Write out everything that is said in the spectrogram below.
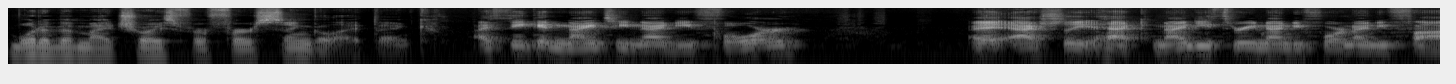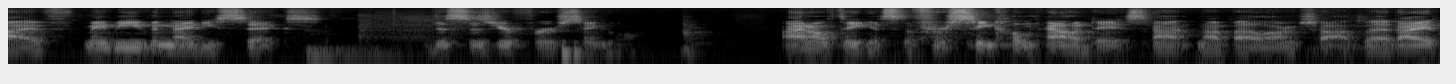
would have been my choice for first single. I think. I think in 1994, eh, actually, heck, 93, 94, 95, maybe even 96. This is your first single. I don't think it's the first single nowadays, not not by a long shot. But I,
